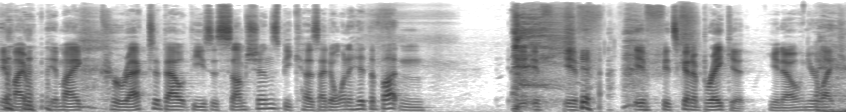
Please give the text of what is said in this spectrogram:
am I, am I correct about these assumptions? Because I don't want to hit the button if, if, if it's gonna break it, you know. And you're like,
